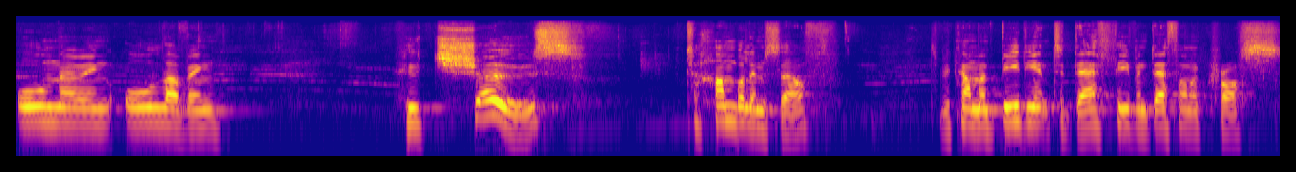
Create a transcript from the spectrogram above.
all knowing, all loving, who chose to humble himself to become obedient to death, even death on a cross,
